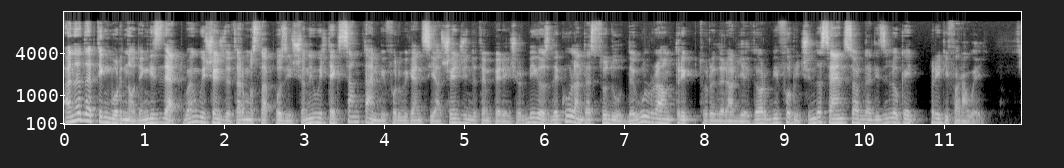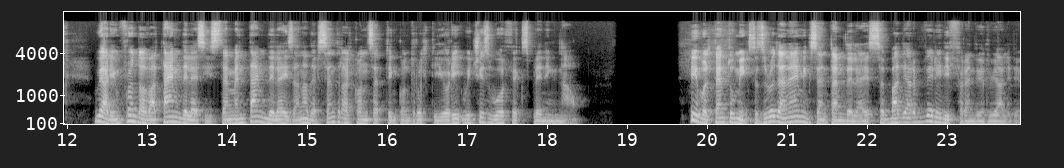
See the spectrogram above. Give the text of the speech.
Another thing worth noting is that when we change the thermostat position, it will take some time before we can see a change in the temperature because the coolant has to do the whole round trip through the radiator before reaching the sensor that is located pretty far away. We are in front of a time delay system and time delay is another central concept in control theory which is worth explaining now. People tend to mix slow dynamics and time delays, but they are very different in reality.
